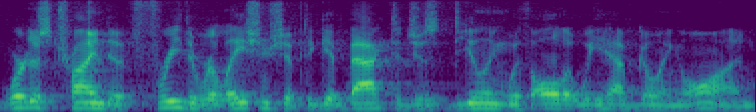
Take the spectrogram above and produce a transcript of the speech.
we're just trying to free the relationship to get back to just dealing with all that we have going on.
